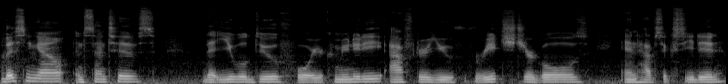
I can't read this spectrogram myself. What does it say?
listing out incentives that you will do for your community after you've reached your goals and have succeeded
